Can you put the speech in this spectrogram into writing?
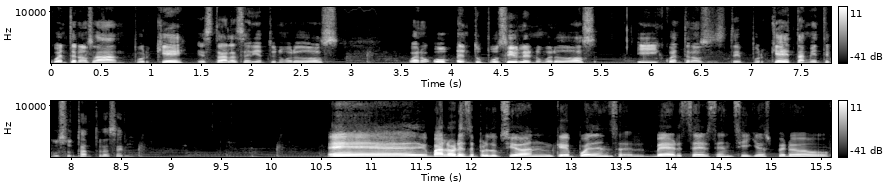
Cuéntanos, Adam, ¿por qué está la serie en tu número 2? Bueno, o en tu posible número 2. Y cuéntanos este, por qué también te gustó tanto la serie. Eh, valores de producción que pueden ver ser sencillos, pero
